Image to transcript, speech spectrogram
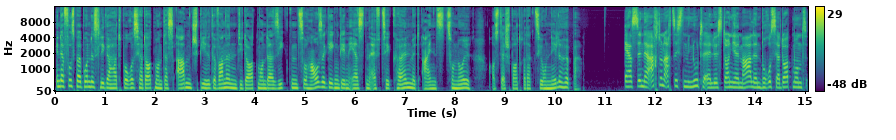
In der Fußball-Bundesliga hat Borussia Dortmund das Abendspiel gewonnen. Die Dortmunder siegten zu Hause gegen den ersten FC Köln mit 1 zu 0. Aus der Sportredaktion Nele Hüpper. Erst in der 88. Minute erlöst Daniel Mahlen Borussia Dortmund.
